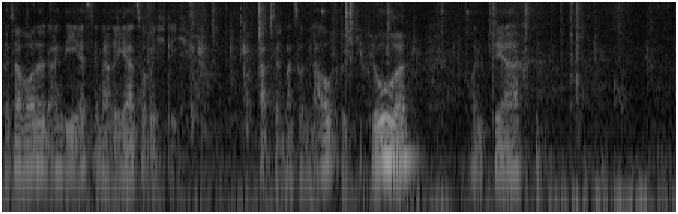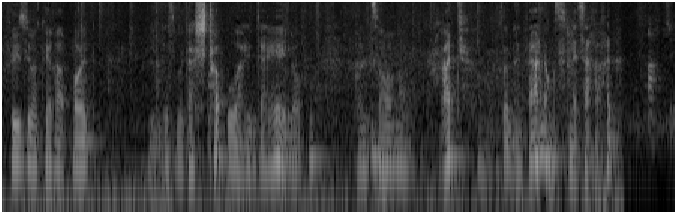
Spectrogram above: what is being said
Besser wurde das eigentlich erst in der Reha so richtig. Gab es ja immer so einen Lauf durch die Flure und der Physiotherapeut ist mit der Stoppuhr hinterhergelaufen und so ein Rad, so ein Entfernungsmesserrad. 80.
